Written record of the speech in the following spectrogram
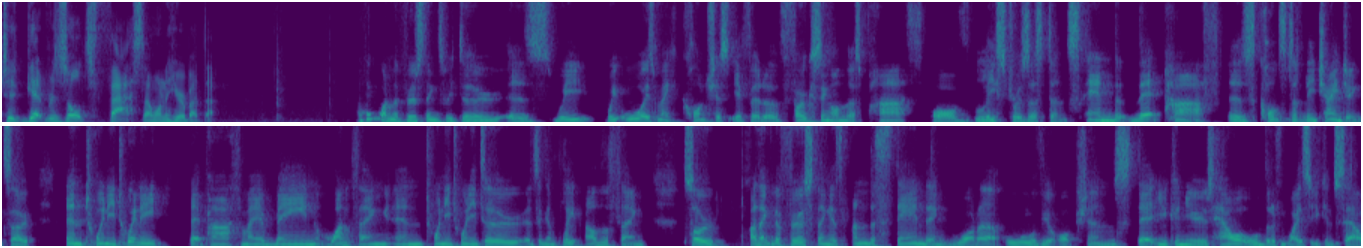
to get results fast? I want to hear about that. I think one of the first things we do is we we always make a conscious effort of focusing on this path of least resistance and that path is constantly changing. So in 2020 that path may have been one thing in 2022 it's a complete other thing. So i think the first thing is understanding what are all of your options that you can use how are all the different ways that you can sell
